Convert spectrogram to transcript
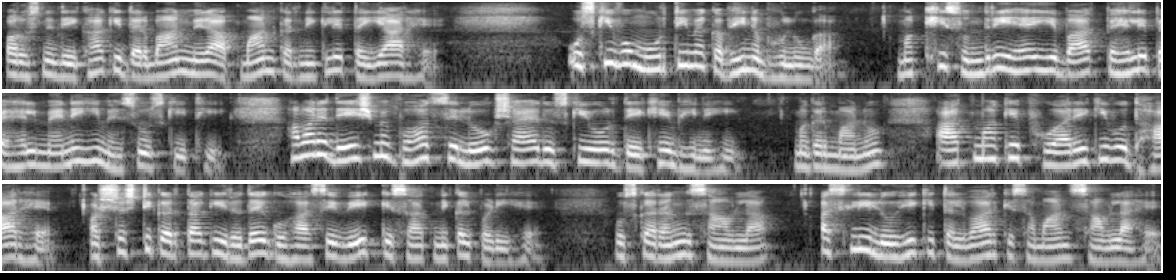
اور اس نے دیکھا کہ دربان میرا اپمان کرنے کے لیے تیار ہے۔ اس کی وہ مورتی میں کبھی نہ بھولوں گا۔ مکھی سندری ہے، یہ بات پہلے پہل میں نے ہی محسوس کی تھی۔ ہمارے دیش میں بہت سے لوگ شاید اس کی اور دیکھیں بھی نہیں۔ مگر مانو، آتما کے پھوارے کی وہ دھار ہے اور ششٹی کرتا کی ہردے گہا سے ویگ کے ساتھ نکل پڑی ہے۔ اس کا رنگ سانولا، اصلی لوہے کی تلوار کے سامان سانولا ہے۔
